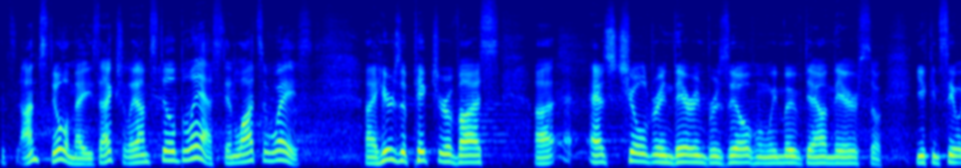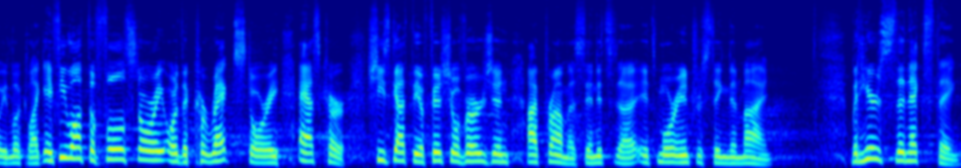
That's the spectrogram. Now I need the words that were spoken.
It's, I'm still amazed, actually. I'm still blessed in lots of ways. Uh, here's a picture of us uh, as children there in Brazil when we moved down there, so you can see what we look like. If you want the full story or the correct story, ask her. She's got the official version, I promise, and it's, uh, it's more interesting than mine. But here's the next thing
